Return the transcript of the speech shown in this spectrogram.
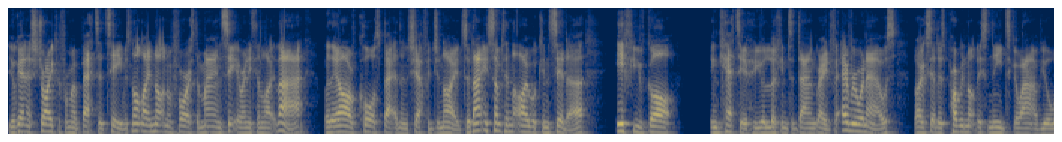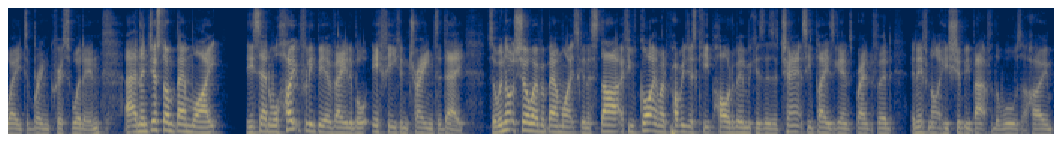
you're getting a striker from a better team. It's not like Nottingham Forest or Man City or anything like that, but they are, of course, better than Sheffield United. So that is something that I would consider if you've got Nketiah who you're looking to downgrade. For everyone else, like I said, there's probably not this need to go out of your way to bring Chris Wood in. Uh, and then just on Ben White, he said will hopefully be available if he can train today. So we're not sure whether Ben White's going to start. If you've got him, I'd probably just keep hold of him because there's a chance he plays against Brentford, and if not, he should be back for the Wolves at home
